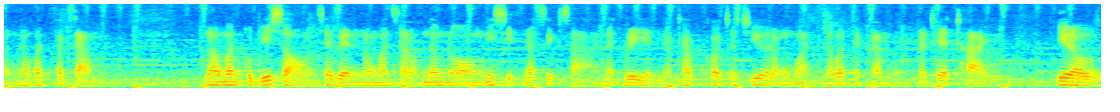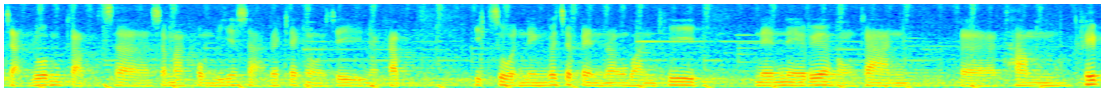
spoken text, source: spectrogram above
รนวัตกรรมรางวัลกลุ่มที่ 2 จะเป็นรางวัลสำหรับน้องๆนิสิตนักศึกษานักเรียนนะครับก็จะชื่อรางวัลนวัตกรรมแห่งประเทศไทย ที่เราจัดร่วมกับสสมาคมวิทยาศาสตร์และเทคโนโลยีนะครับอีกส่วนหนึ่งก็จะเป็นรางวัลที่เน้นในเรื่องของการเอ่อทำคลิป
